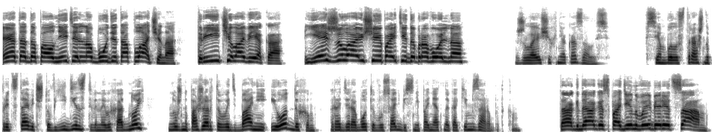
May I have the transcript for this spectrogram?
Это дополнительно будет оплачено. Три человека. Есть желающие пойти добровольно?» Желающих не оказалось. Всем было страшно представить, что в единственный выходной нужно пожертвовать баней и отдыхом ради работы в усадьбе с непонятно каким заработком. «Тогда господин выберет сам.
